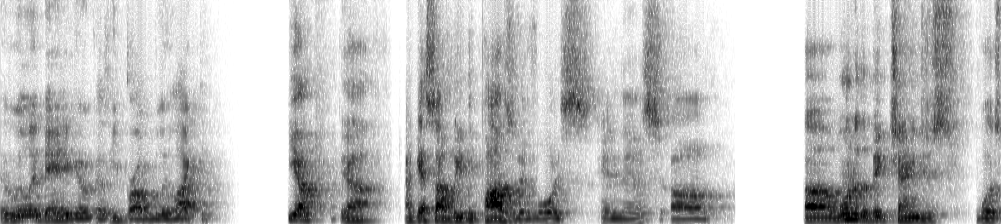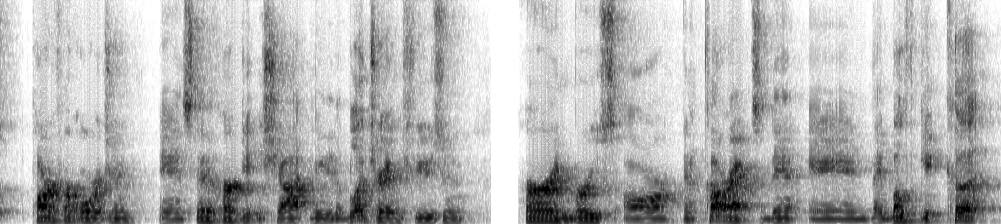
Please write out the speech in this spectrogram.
We'll let Danny go because he probably liked it. Yeah, yeah. I guess I'll be the positive voice in this. Uh, uh, one of the big changes was part of her origin. And instead of her getting shot, needed a blood transfusion. Her and Bruce are in a car accident, and they both get cut.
